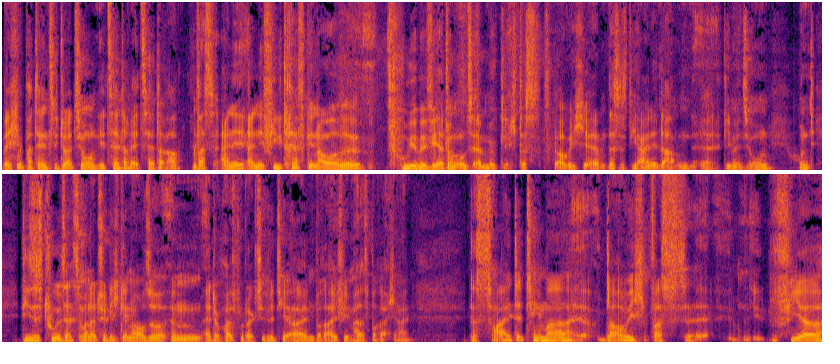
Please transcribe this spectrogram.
welche Patentsituationen etc. etc., was eine, eine viel treffgenauere frühe Bewertung uns ermöglicht. Das ist, glaube ich, ähm, das ist die eine Datendimension. Und dieses Tool setzen wir natürlich genauso im Enterprise Productivity ein, Bereich wie im Health-Bereich ein. Das zweite Thema, äh, glaube ich, was äh, wir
